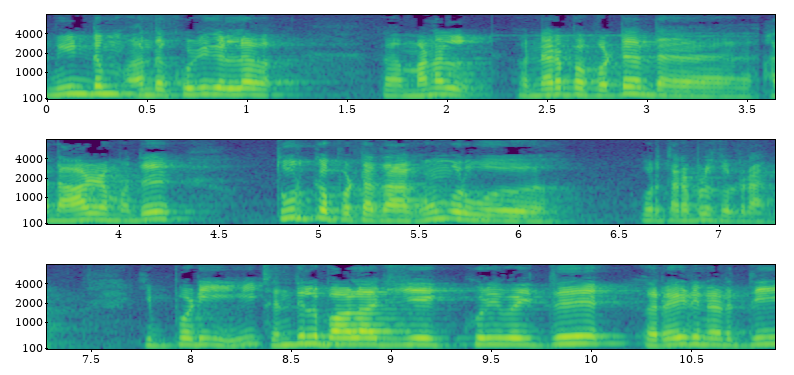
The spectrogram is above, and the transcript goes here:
மீண்டும் அந்த குழிகளில் மணல் நிரப்பப்பட்டு அந்த அந்த ஆழம் வந்து தூர்க்கப்பட்டதாகவும் ஒரு ஒரு தரப்பில் சொல்கிறாங்க இப்படி செந்தில் பாலாஜியை குறிவைத்து ரெய்டு நடத்தி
